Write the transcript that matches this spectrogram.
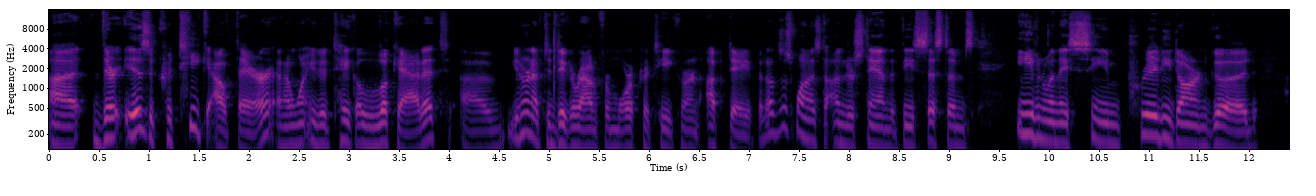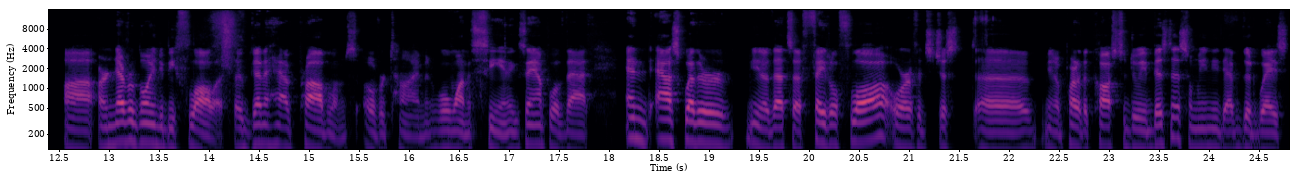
Uh, there is a critique out there, and I want you to take a look at it. Uh, you don't have to dig around for more critique or an update, but I just want us to understand that these systems, even when they seem pretty darn good, uh, are never going to be flawless. They're going to have problems over time, and we'll want to see an example of that and ask whether you know that's a fatal flaw or if it's just uh, you know part of the cost of doing business, and we need to have good ways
